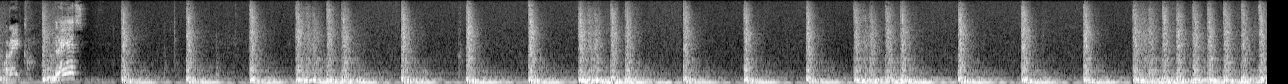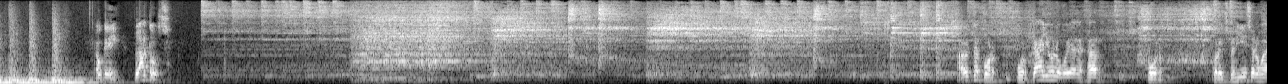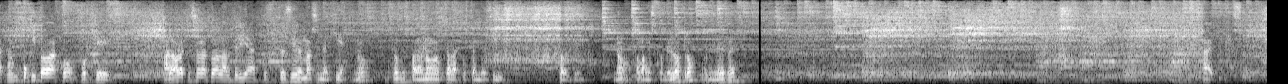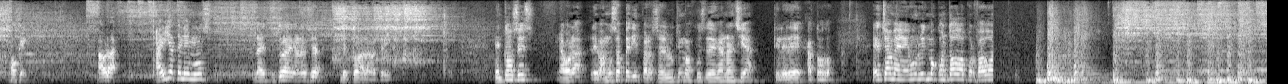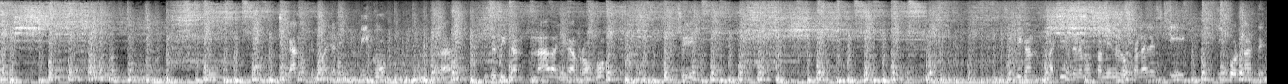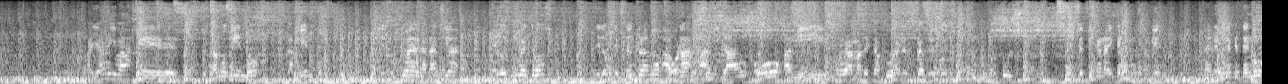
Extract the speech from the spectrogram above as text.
Correcto. Tres. Ok, platos. Ahorita por, por callo lo voy a dejar, por, por experiencia lo voy a dejar un poquito abajo porque a la hora que suena toda la batería pues recibe más energía, ¿no? Entonces para no estar ajustando así todo el tiempo, ¿no? Vamos con el otro, con el R. Ahí Ok. Ahora, ahí ya tenemos la estructura de ganancia de toda la batería. Entonces, ahora le vamos a pedir para hacer el último ajuste de ganancia que le dé a todo. Échame un ritmo con todo, por favor. Que no haya ningún pico, Si se fijan, nada llega al rojo. ¿Sí? Se fijan, aquí tenemos también los canales y importante, allá arriba eh, estamos viendo también la estructura de ganancia en los númetros de lo que está entrando ahora a mi DAO o a mi programa de captura. En este caso yo estoy utilizando Pro Tools. Si se fijan ahí tenemos también la energía que tengo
